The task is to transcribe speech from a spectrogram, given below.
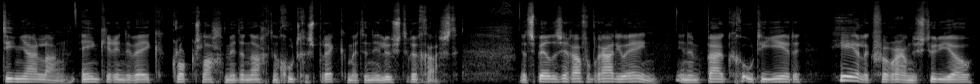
Tien jaar lang, één keer in de week, klokslag, middernacht, een goed gesprek met een illustere gast. Het speelde zich af op Radio 1, in een puik geoutilleerde, heerlijk verwarmde studio,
